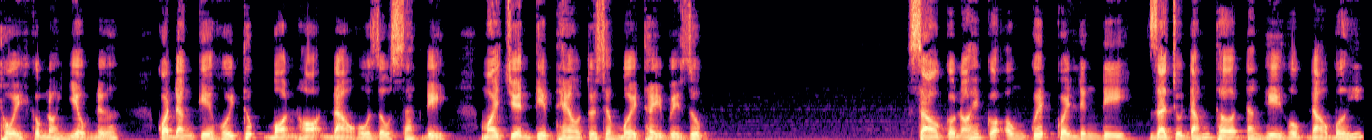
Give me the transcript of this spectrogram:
Thôi không nói nhiều nữa. Qua đằng kia hối thúc bọn họ đào hố dấu xác đi. Mọi chuyện tiếp theo tôi sẽ mời thầy về giúp. Sau câu nói của ông Quyết quay lưng đi, già chú đám thợ đang hì hục đào bới.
